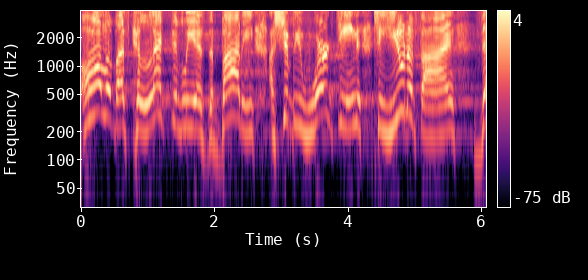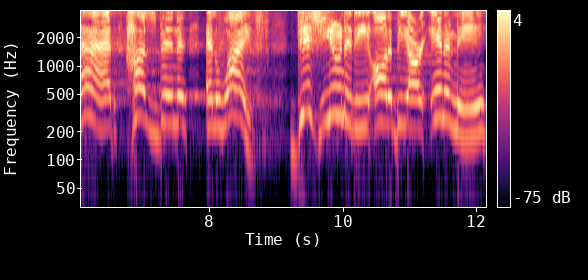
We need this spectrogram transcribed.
All of us collectively as the body uh, should be working to unify that husband and wife. Disunity ought to be our enemy.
